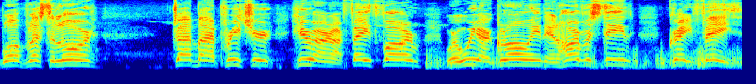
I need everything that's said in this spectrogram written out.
Well, bless the Lord. Drive by a preacher here on our faith farm where we are growing and harvesting great faith.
